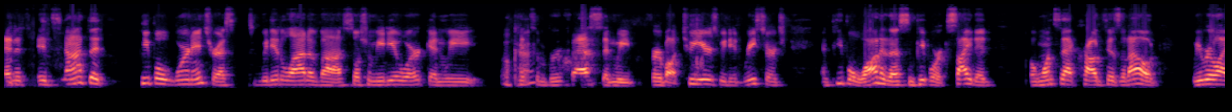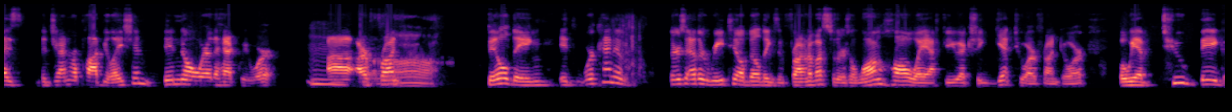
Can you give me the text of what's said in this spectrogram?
and it's it's not that people weren't interested. We did a lot of uh, social media work, and we okay. did some brew fests, and we for about two years we did research and people wanted us and people were excited. But once that crowd fizzled out, we realized the general population didn't know where the heck we were. Mm. Uh, our front oh. building, it, we're kind of there's other retail buildings in front of us, so there's a long hallway after you actually get to our front door. But we have two big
